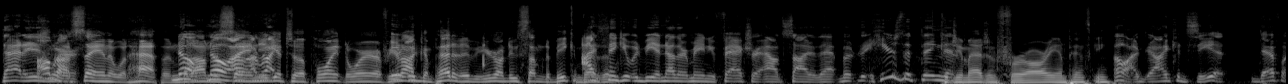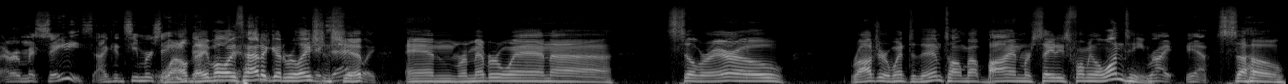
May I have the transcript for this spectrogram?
that is. I'm where, not saying it would happen, No, but I'm no, just saying I'm you right. get to a point to where if you're It not would- competitive, you're going to do something to be competitive. I think it would be another manufacturer outside of that. But here's the thing Could that you imagine Ferrari and Penske? oh I, I could see it definitely or Mercedes. I could see Mercedes. Well, they've always had a good relationship. Exactly. And remember when uh, Silver Arrow, Roger went to them talking about buying Mercedes Formula One team. Right. Yeah. So,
